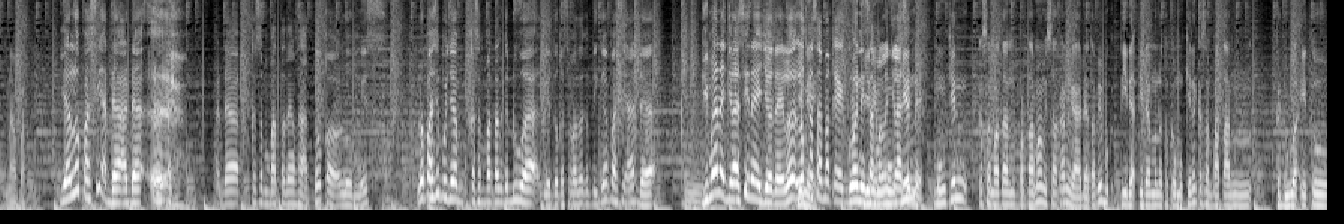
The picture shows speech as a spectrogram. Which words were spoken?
Kenapa? Ya lu pasti ada ada ada kesempatan yang satu kalau lu miss, lu pasti punya kesempatan kedua gitu. Kesempatan ketiga pasti ada. Hmm. Gimana jelasin aja Jote? Lu lu kan sama kayak gua nih Gini, sama lu jelasin deh. Mungkin kesempatan pertama misalkan nggak ada, tapi tidak tidak menutup kemungkinan kesempatan kedua itu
